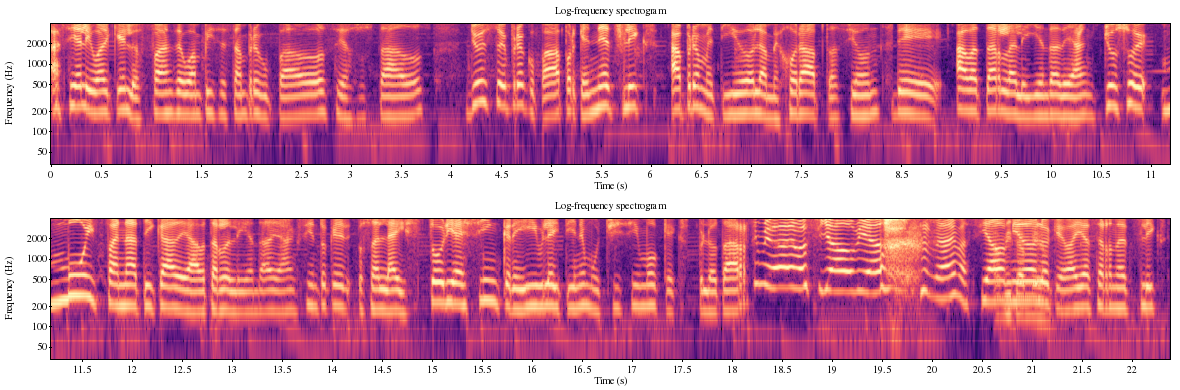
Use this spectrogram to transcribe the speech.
así al igual que los fans de One Piece están preocupados y asustados. Yo estoy preocupada porque Netflix ha prometido la mejor adaptación de Avatar la leyenda de Aang. Yo soy muy fanática de Avatar la leyenda de Aang. Siento que, o sea, la historia es increíble y tiene muchísimo que explotar. Y me da demasiado miedo. me da demasiado miedo también. lo que vaya a hacer Netflix.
